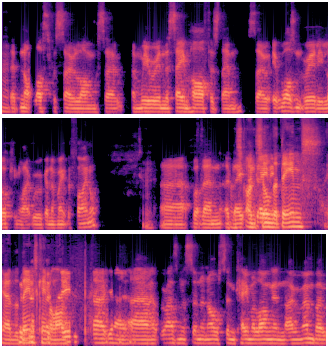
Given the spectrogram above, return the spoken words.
Mm. They'd not lost for so long, so and we were in the same half as them, so it wasn't really looking like we were going to make the final. Hmm. Uh, but then day, until the Danes, yeah, the Danes came along. uh, yeah, uh, Rasmussen and Olsen came along, and I remember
